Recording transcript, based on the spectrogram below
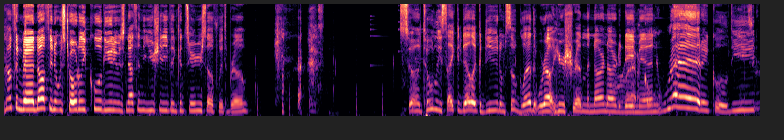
Nothing, man. Nothing. It was totally cool, dude. It was nothing that you should even concern yourself with, bro. so totally psychedelic, dude. I'm so glad that we're out here shredding the narnar today, man. Radical, dude.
